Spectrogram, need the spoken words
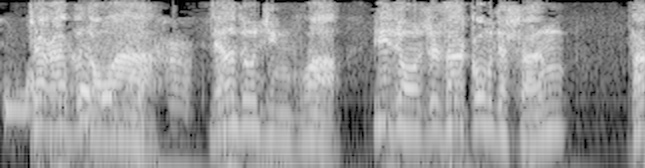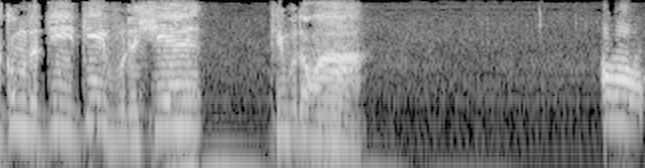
醒了。这还不懂啊？两种情况，一种是他供的神，他供的地地府的仙，听不懂啊？哦，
